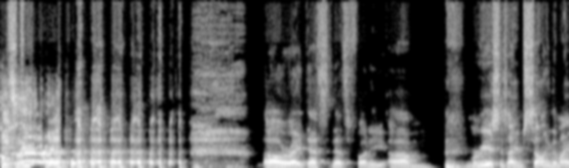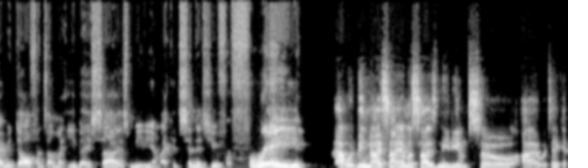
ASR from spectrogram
All right, that's that's funny. Um, Maria says I am selling the Miami Dolphins on my eBay size medium. I could send it to you for free. That would be nice. I am a size medium, so I would take it.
